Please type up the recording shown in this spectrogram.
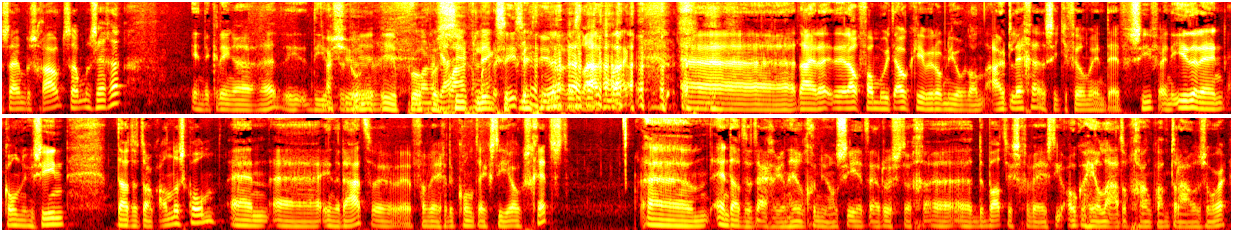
zijn beschouwd, zou ik maar zeggen in de kringen hè, die, die Als je doen. Je, progressief linkse uh, nou, in elk geval moet je het elke keer weer opnieuw dan uitleggen. Dan zit je veel meer in defensief. En iedereen kon nu zien dat het ook anders kon. En uh, inderdaad, uh, vanwege de context die je ook schetst. Um, en dat het eigenlijk een heel genuanceerd en rustig uh, debat is geweest, die ook heel laat op gang kwam trouwens hoor. Uh,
